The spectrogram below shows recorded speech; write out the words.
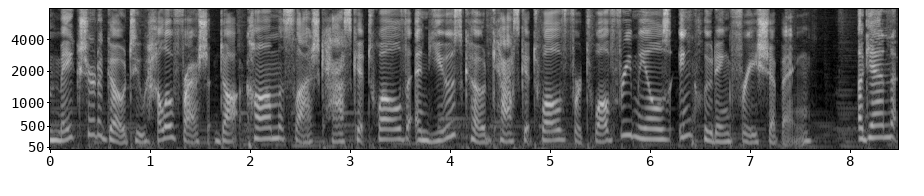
make sure to go to hellofresh.com/slash casket12 and use code casket12 for 12 free meals, including free shipping. Again,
